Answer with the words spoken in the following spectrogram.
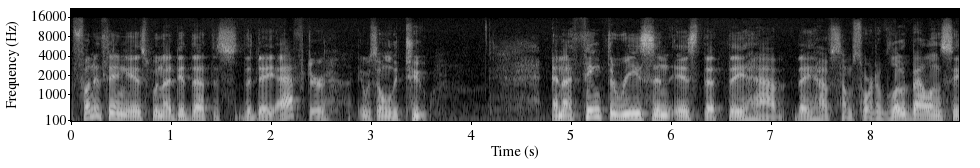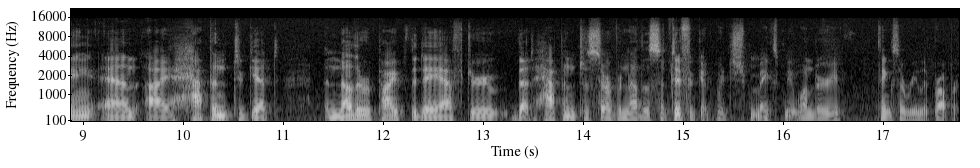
funny thing is, when I did that this, the day after, it was only two. And I think the reason is that they have, they have some sort of load balancing, and I happened to get another pipe the day after that happened to serve another certificate, which makes me wonder if things are really proper.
